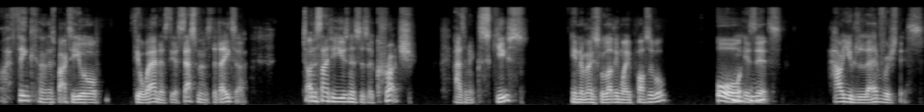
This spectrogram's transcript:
I think, and it's back to your the awareness, the assessments, the data, to understand if you're using this as a crutch, as an excuse in the most loving way possible, or is Mhm. it how you leverage this,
